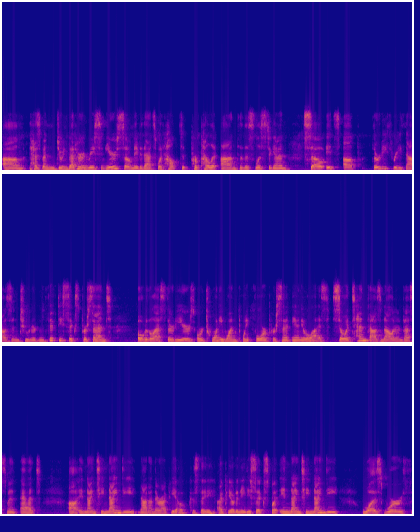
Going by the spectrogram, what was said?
Um, has been doing better in recent years, so maybe that's what helped propel it onto this list again. So it's up 33,256% over the last 30 years, or 21.4% annualized. So a $10,000 investment at uh, in 1990, not on their IPO because they IPO'd in 86, but in 1990 was worth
